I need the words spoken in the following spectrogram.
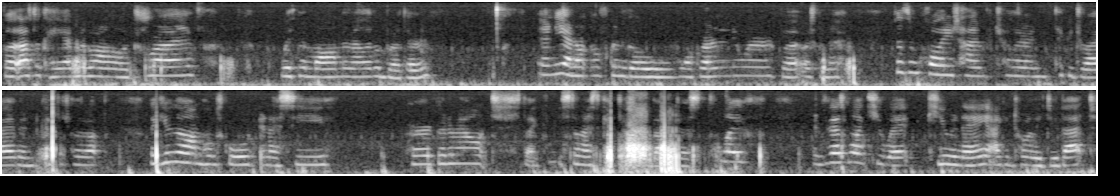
But that's okay. I'm gonna go on a little drive with my mom and my little brother. And yeah, I don't know if we're gonna go walk around anywhere, but we're just gonna spend some quality time with each other and take a drive and catch each other up. Like even though I'm homeschooled and I see her a good amount, like it's still nice to to her about just life. If you guys want a Q and A, I can totally do that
